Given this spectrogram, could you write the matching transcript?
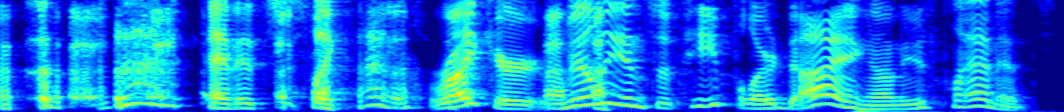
and it's just like Riker, millions of people are dying on these planets.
